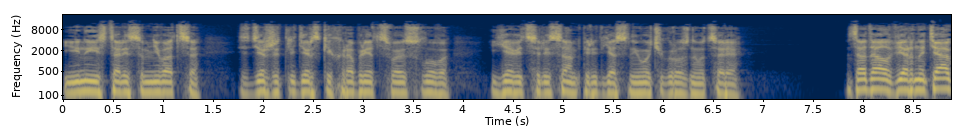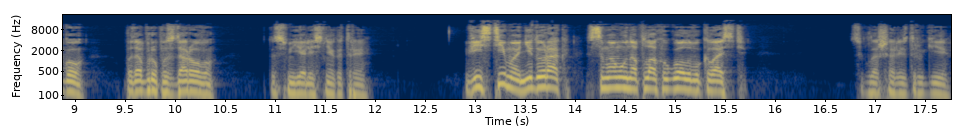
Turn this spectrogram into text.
и иные стали сомневаться, сдержит ли дерзкий храбрец свое слово и явится ли сам перед ясные очи грозного царя. Задал верно тягу, по добру, по здорову, засмеялись некоторые. Вестимо, не дурак, самому на плаху голову класть. Соглашались другие.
